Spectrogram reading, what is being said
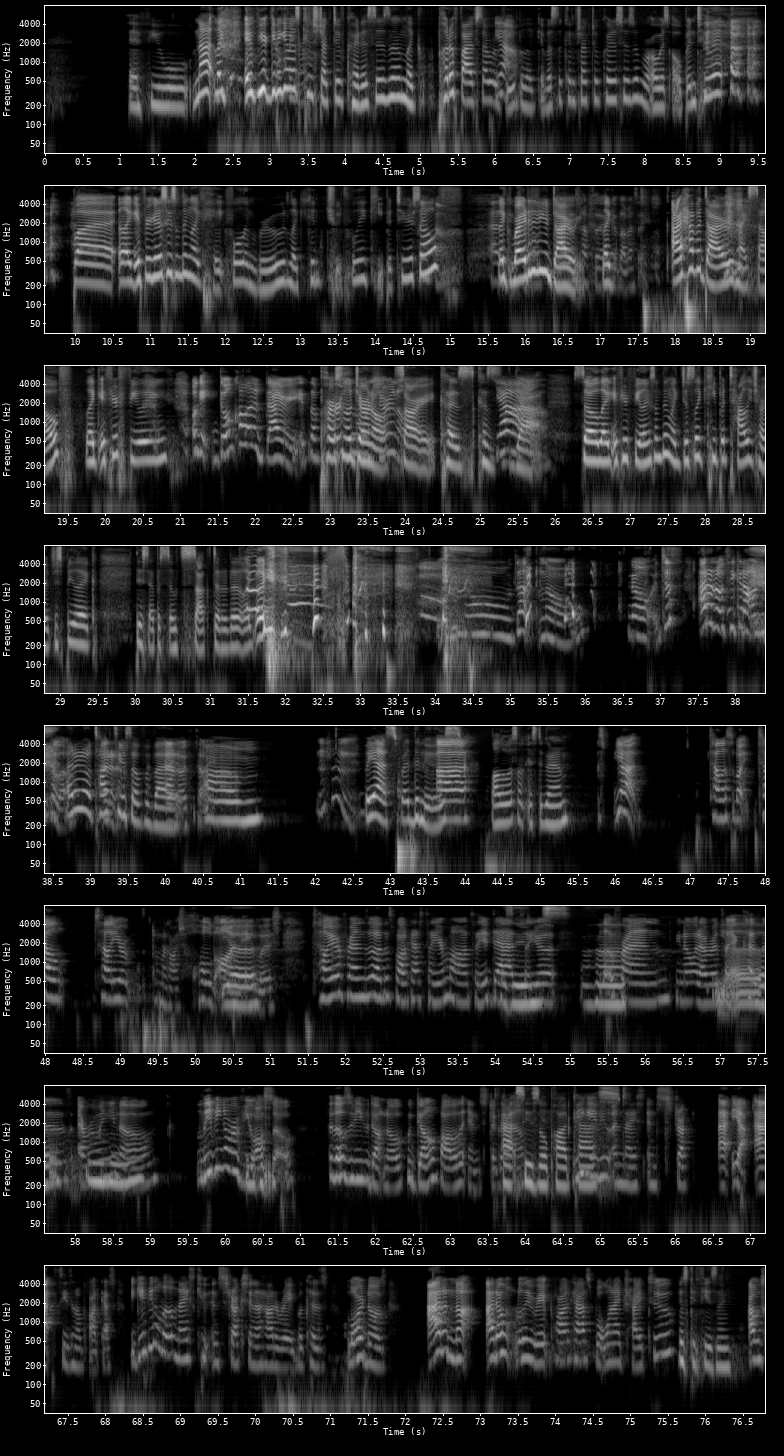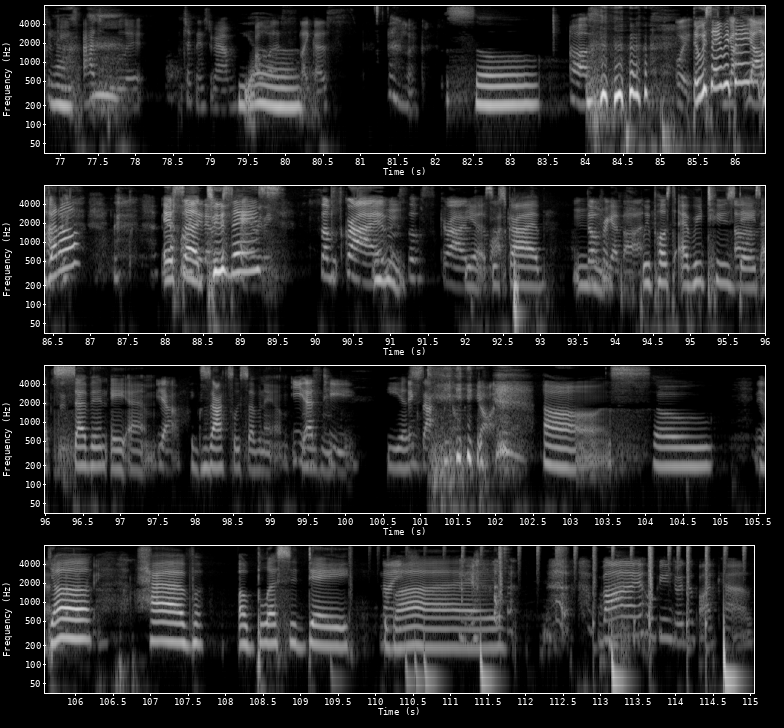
if you not like if you're gonna give us wrong. constructive criticism, like put a five star review, Yeah. but like give us the constructive criticism. We're always open to it. But like if you're gonna say something like hateful and rude, like you can truthfully keep it to yourself. As Like, write it in your diary. Like- give that message. I have a diary myself. Like if you're feeling okay, don't call it a diary. It's a personal, journal. Sorry, cause cause Yeah. yeah. So like if you're feeling something, like just like keep a tally chart. Just be like, this episode sucked. Da da da. Like like. no, that no, no. Just I don't know. Take it out on your pillow. I don't know. Talk don't to know. yourself about I it. don't know what to tell you. Um. hmm But yeah, spread the news. Uh, Follow us on Instagram. yeah. Tell us about tell tell your oh my gosh. Hold on Yeah. English. Tell your friends about this podcast. Tell your mom. Tell your dad. Tell your Cousins. Uh-huh. friends. You know whatever. Tell Yeah. your cousins. Everyone you Mhm. know. Leaving a review Mhm. also. For those of you who don't know, who don't follow the Instagram, At seasonal podcast. we gave you a nice instruct. At, yeah, at seasonal podcast, we gave you a little nice, cute instruction on how to rate because Lord knows, I did not. I don't really rate podcasts, but when I tried to, It was confusing. I was Yeah. confused. I had to Google it. Check the Instagram. Yeah. Us, like us. So. um, wait. Did we say everything? yeah, Is that ha- all? It's uh didn't. We didn't say everything. Tuesdays. Subscribe. Mhm. Subscribe. Yeah, subscribe. Don't Mhm. forget that. We post every Tuesdays Um, at 7 a.m. yeah. Exactly 7 a.m. EST. Mhm. EST. Exactly. uh, so, yeah. yeah have a blessed day. Night. Bye. Bye. Hope you enjoyed the podcast.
